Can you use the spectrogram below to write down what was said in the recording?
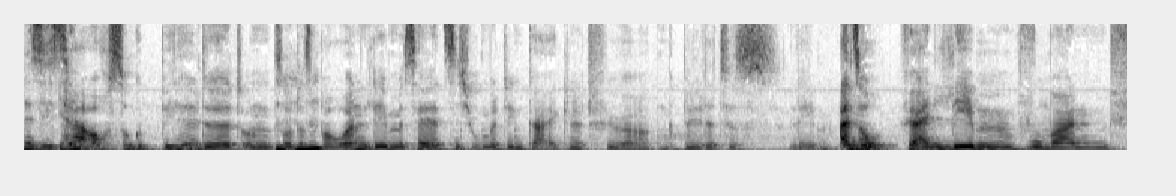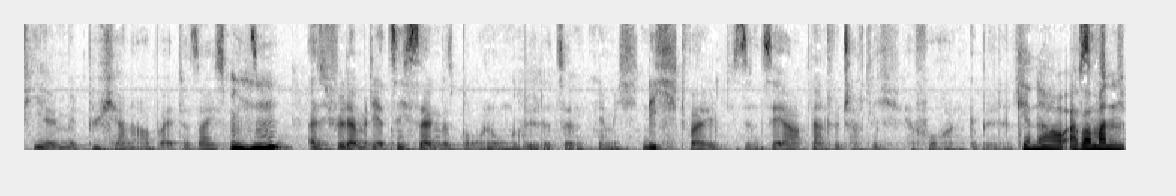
Sie ist Ja. ja. auch so gebildet und so Mhm. das Bauernleben ist ja jetzt nicht unbedingt geeignet für ein gebildetes Leben. Also für ein Leben, wo man viel mit Büchern arbeitet, sage ich es mal mhm. so. Also ich will damit jetzt nicht sagen, dass Bauern ungebildet sind, nämlich nicht, weil die sind sehr landwirtschaftlich hervorragend gebildet. Genau, aber man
